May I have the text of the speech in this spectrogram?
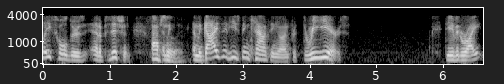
placeholders at a position. And Absolutely. the, and the guys that he's been counting on for three years, David Wright.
